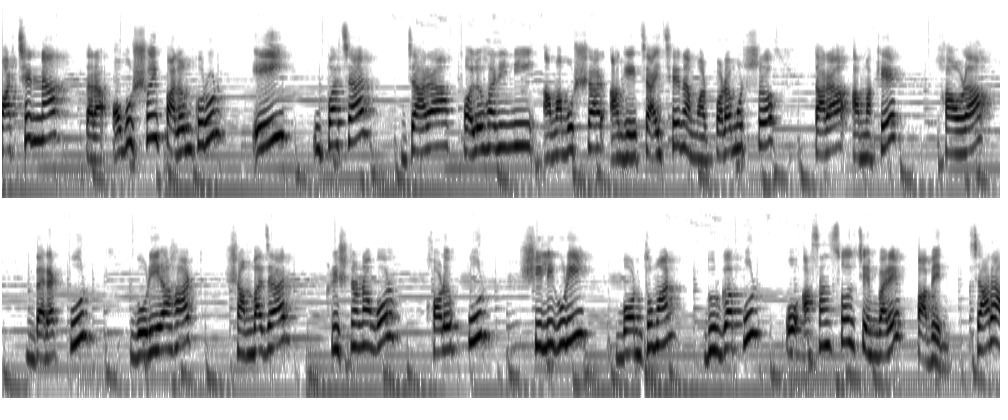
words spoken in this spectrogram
পারছেন না, তারা অবশ্যই পালন করুন। এই উপাচার যারা ফলহারিণী অমাবস্যার আগে চাইছেন আমার পরামর্শ, তারা আমাকে হাওড়া, ব্যারাকপুর, গড়িয়াহাট, শ্যামবাজার, কৃষ্ণনগর খড়গপুর, শিলিগুড়ি, বর্ধমান, দুর্গাপুর ও আসানসোল চেম্বারে পাবেন। যারা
